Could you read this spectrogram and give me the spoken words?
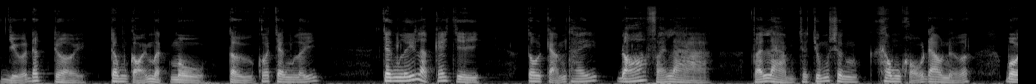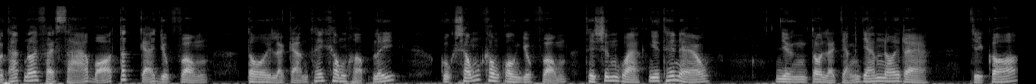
giữa đất trời, trong cõi mịt mù, tự có chân lý. Chân lý là cái gì? Tôi cảm thấy đó phải là phải làm cho chúng sinh không khổ đau nữa. Bồ Tát nói phải xả bỏ tất cả dục vọng, tôi là cảm thấy không hợp lý. Cuộc sống không còn dục vọng thì sinh hoạt như thế nào? Nhưng tôi là chẳng dám nói ra, chỉ có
